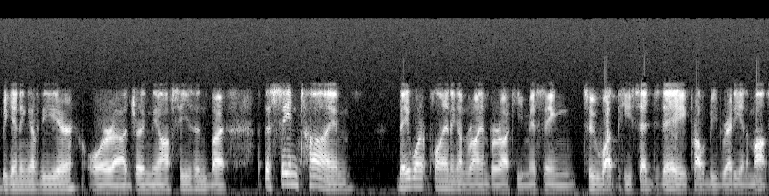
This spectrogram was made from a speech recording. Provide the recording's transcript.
beginning of the year or uh, during the off season. But at the same time, they weren't planning on Ryan Borucki missing to what he said today, probably be ready in a month.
